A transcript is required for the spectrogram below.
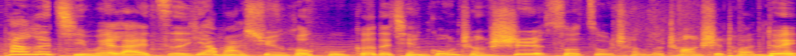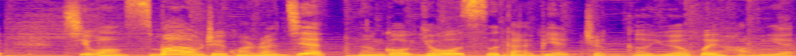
她和几位来自亚马逊和谷歌的前工程师所组成的创始团队，希望 Smile 这款软件能够由此改变整个约会行业。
